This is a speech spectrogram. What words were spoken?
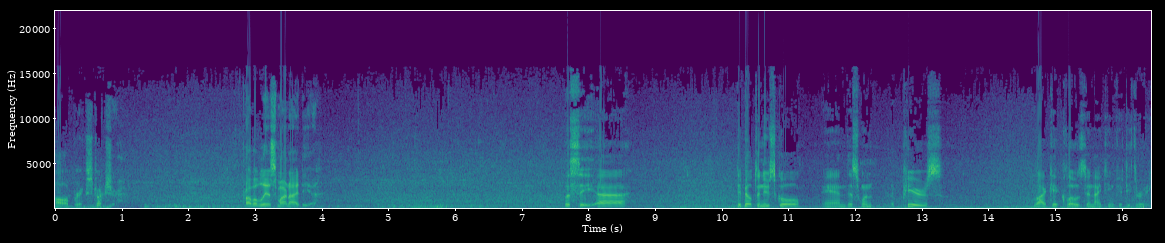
all brick structure. Probably a smart idea. Let's see. Uh, they built a new school, and this one appears like it closed in 1953.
